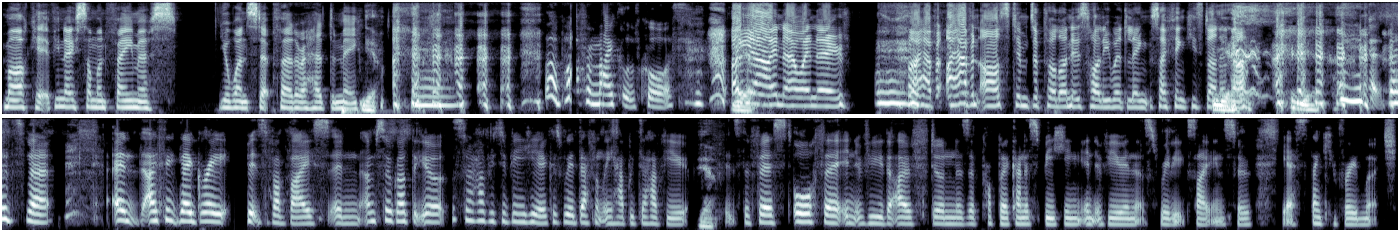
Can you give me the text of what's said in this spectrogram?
market. If you know someone famous, you're one step further ahead than me. Yeah. well, apart from Michael, of course. oh yeah. yeah, I know, I know. I haven't I haven't asked him to pull on his Hollywood links. I think he's done Yeah. enough. yeah. yeah, that's fair. And I think they're great bits of advice. And I'm so glad that you're so happy to be here because we're definitely happy to have you. Yeah. It's the first author interview that I've done as a proper kind of speaking interview, and that's really exciting. So, yes, thank you very much.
